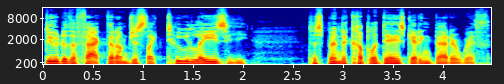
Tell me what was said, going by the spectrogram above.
due to the fact that I'm just like too lazy to spend a couple of days getting better with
